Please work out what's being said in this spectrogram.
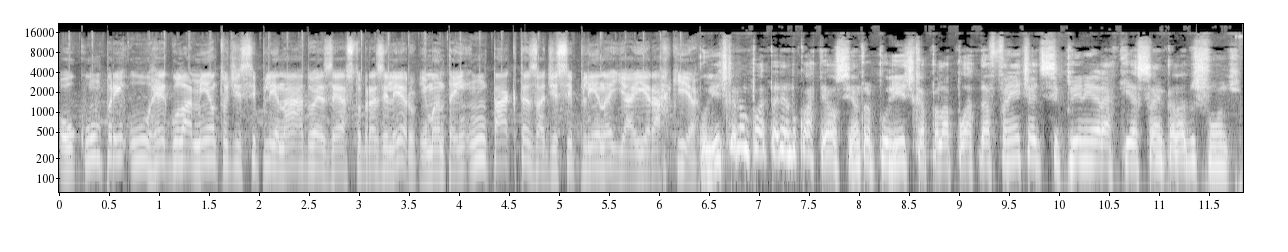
ou cumprem o regulamento disciplinar do Exército Brasileiro e mantêm intactas a disciplina e a hierarquia. Política não pode estar dentro do quartel. Se entra política pela porta da frente, a disciplina e a hierarquia saem pela dos fundos.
